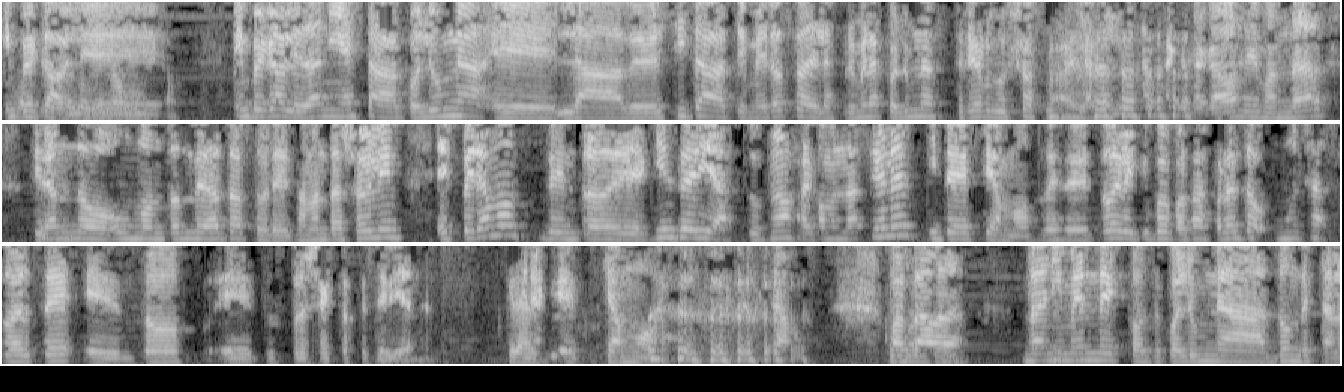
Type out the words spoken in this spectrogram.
Impecable. Impecable, Dani, esta columna, eh, la bebecita temerosa de las primeras columnas, estaría orgullosa de la columna que te acabas de mandar, tirando un montón de datos sobre Samantha Joplin. Esperamos dentro de 15 días tus nuevas recomendaciones y te deseamos, desde todo el equipo de Pasadas por Alto, mucha suerte en todos eh, tus proyectos que se vienen. Gracias. Qué, qué amor. Pasaba Dani Méndez con su columna ¿Dónde están los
